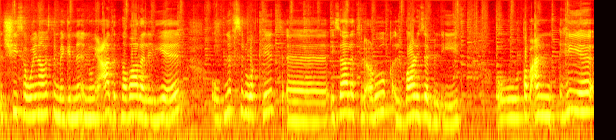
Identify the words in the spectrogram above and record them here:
الشيء سويناه مثل ما قلنا إنه إعادة نظارة لليد وبنفس الوقت آه، إزالة العروق البارزة بالإيد. وطبعا هي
